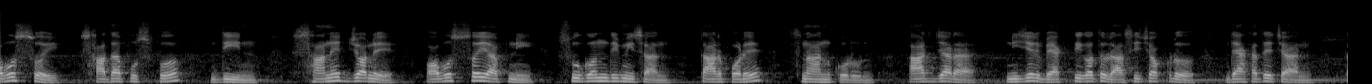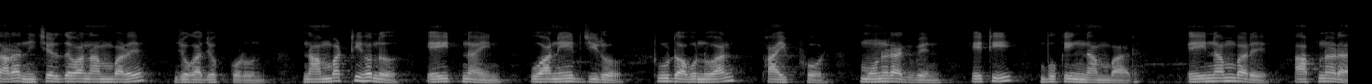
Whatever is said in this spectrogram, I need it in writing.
অবশ্যই সাদা পুষ্প দিন। স্নানের জলে অবশ্যই আপনি সুগন্ধি মিশান, তারপরে স্নান করুন। আর যারা নিজের ব্যক্তিগত রাশিচক্র দেখাতে চান, তারা নিচের দেওয়া নাম্বারে যোগাযোগ করুন। নাম্বারটি হলো eight nine one eight zero two double one five four. মনে রাখবেন, এটি বুকিং নাম্বার। এই নাম্বারে আপনারা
